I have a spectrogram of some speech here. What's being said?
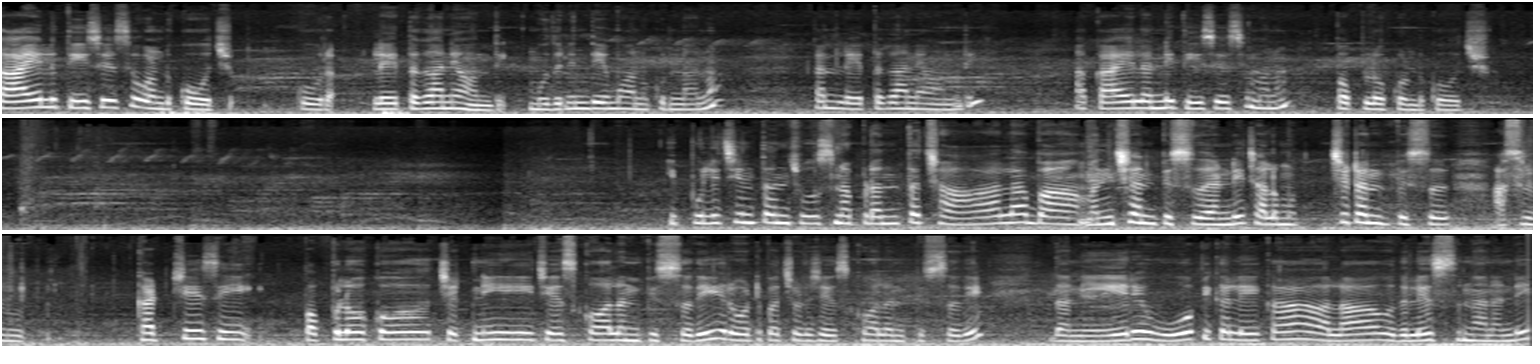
కాయలు తీసేసి వండుకోవచ్చు. లేతగానే ఉంది. ముదిరిందేమో అనుకున్నాను కానీ లేతగానే ఉంది. ఆ కాయలన్నీ తీసేసి మనం పప్పులో వండుకోవచ్చు. ఈ పులిచింతను చూసినప్పుడంతా చాలా బా మంచి అనిపిస్తుంది అండి చాలా ముచ్చట అనిపిస్తుంది. అసలు కట్ చేసి పప్పులోకో చట్నీ చేసుకోవాలనిపిస్తుంది రోటి పచ్చడి చేసుకోవాలనిపిస్తుంది. దాన్ని ఏరే ఓపిక లేక అలా వదిలేస్తున్నానండి.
